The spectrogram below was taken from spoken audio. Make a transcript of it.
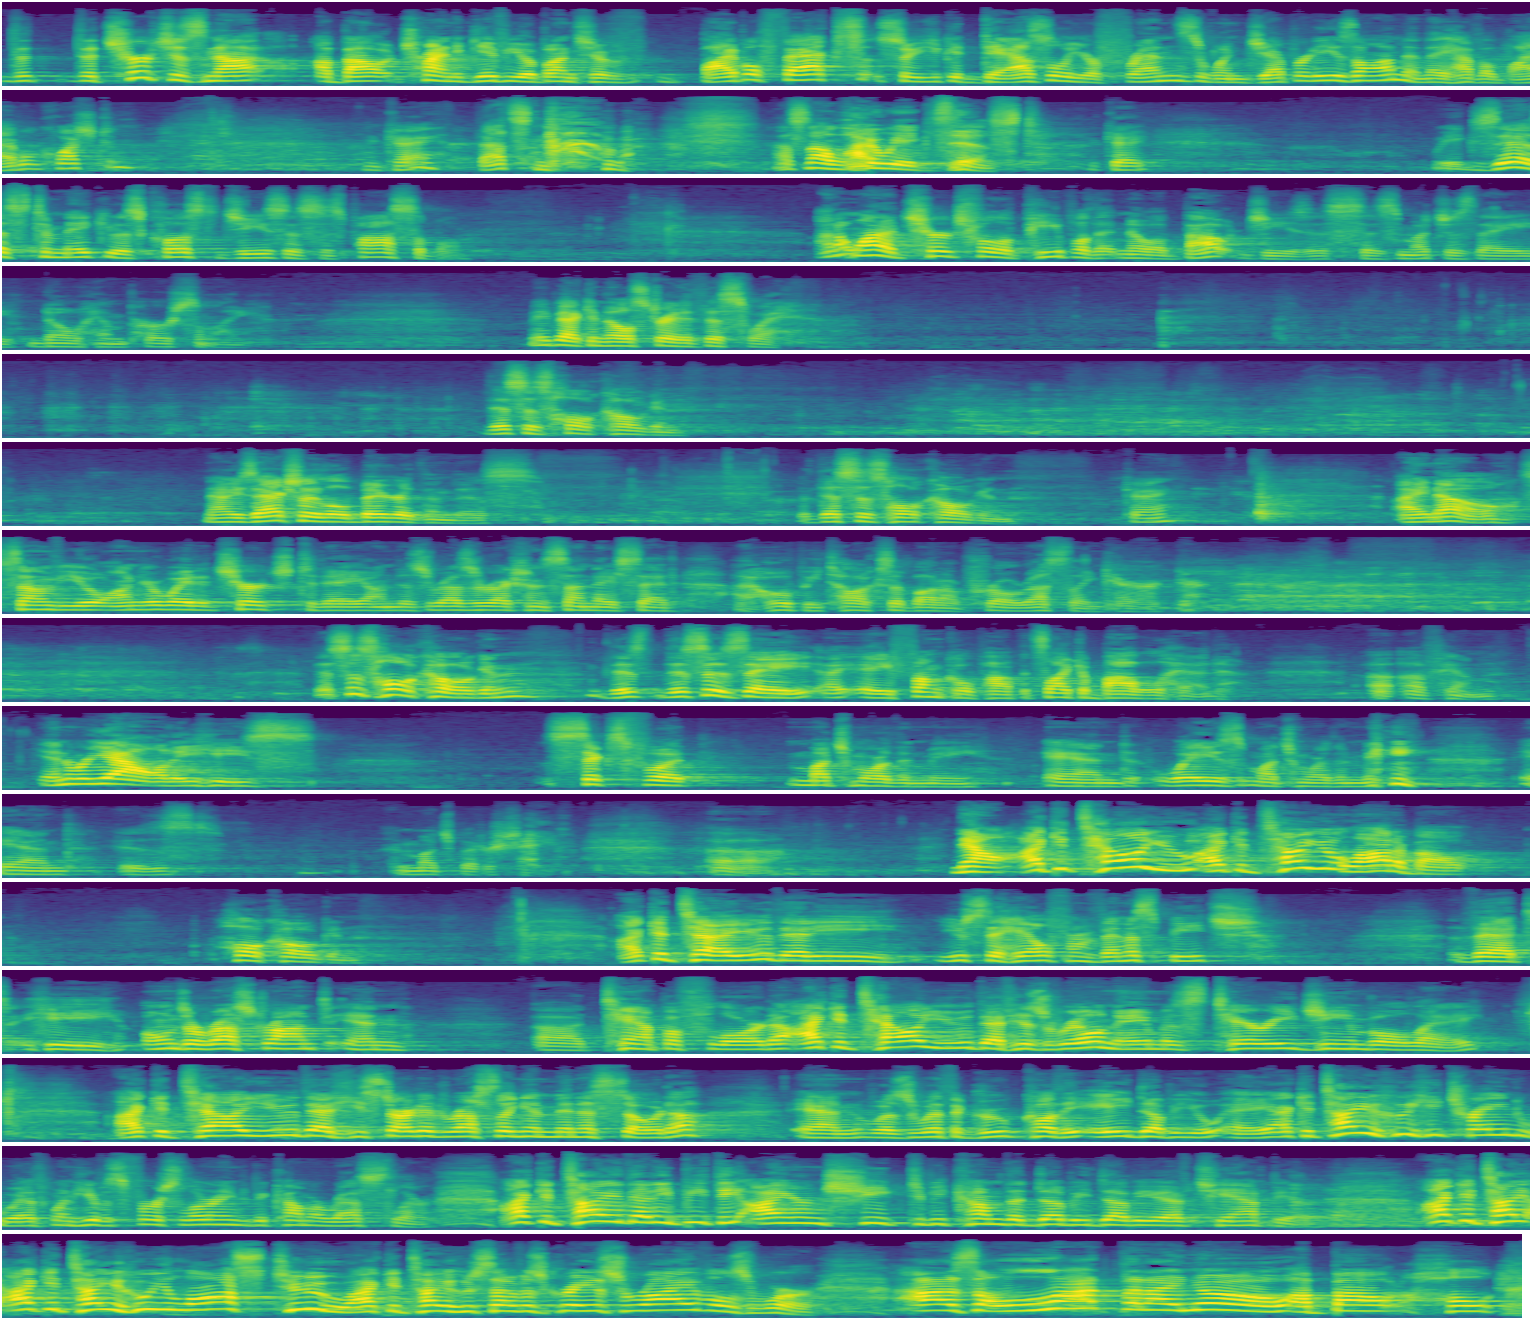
the, the church is not about trying to give you a bunch of Bible facts so you could dazzle your friends when Jeopardy is on and they have a Bible question? Okay? That's not, that's not why we exist. Okay? We exist to make you as close to Jesus as possible. I don't want a church full of people that know about Jesus as much as they know him personally. Maybe I can illustrate it this way. This is Hulk Hogan. Now, he's actually a little bigger than this, but this is Hulk Hogan, okay? I know some of you on your way to church today on this Resurrection Sunday said, I hope he talks about a pro wrestling character. this is Hulk Hogan. This, this is a, a, a Funko Pop. It's like a bobblehead uh, of him. In reality, he's six foot, much more than me, and weighs much more than me, and is in much better shape. Uh, now, I could tell you, I could tell you a lot about Hulk Hogan. I could tell you that he used to hail from Venice Beach, that he owns a restaurant in uh, Tampa, Florida. I could tell you that his real name is Terry Gene Bollea. I could tell you that he started wrestling in Minnesota and was with a group called the AWA. I could tell you who he trained with when he was first learning to become a wrestler. I could tell you that he beat the Iron Sheik to become the WWF champion. I could tell you, I could tell you who he lost to. I could tell you who some of his greatest rivals were. Uh, there's a lot that I know about Hulk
